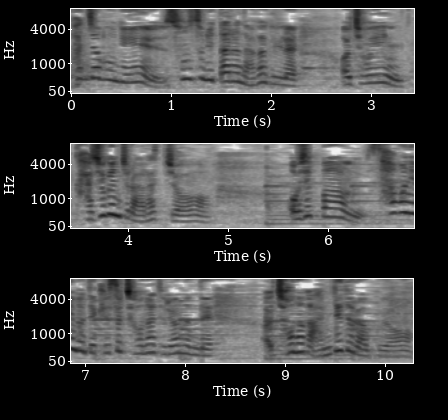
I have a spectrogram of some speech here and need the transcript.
환자분이 손순이 따라 나가길래 어, 저흰 가족인 줄 알았죠. 어젯밤 사모님한테 계속 전화 드렸는데 어, 전화가 안 되더라고요.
